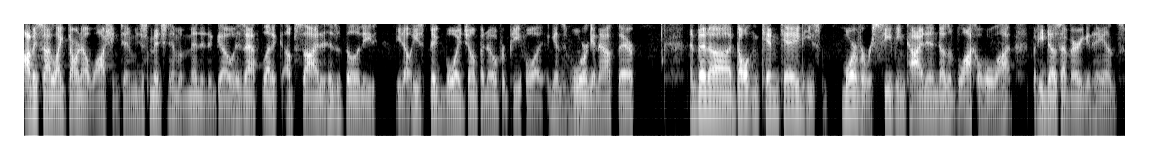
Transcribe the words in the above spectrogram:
Obviously, I like Darnell Washington. We just mentioned him a minute ago. His athletic upside and his ability you know, he's big boy jumping over people against mm-hmm. Out there. And then uh, Dalton Kincaid, he's more of a receiving tight end, doesn't block a whole lot, but he does have very good hands.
